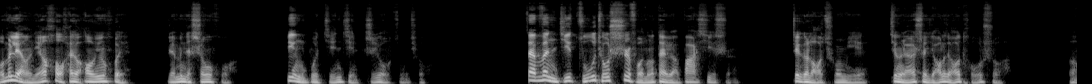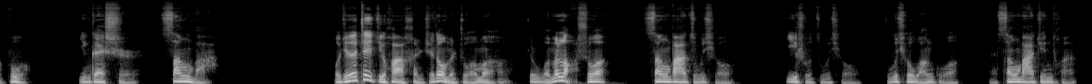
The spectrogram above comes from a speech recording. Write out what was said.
我们两年后还有奥运会，人们的生活并不仅仅只有足球。在问及足球是否能代表巴西时，这个老球迷竟然是摇了摇头说：“呃，不，应该是桑巴。”我觉得这句话很值得我们琢磨啊。就是我们老说桑巴足球、艺术足球、足球王国、桑巴军团，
